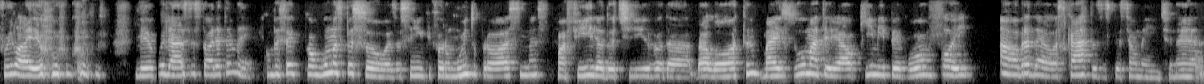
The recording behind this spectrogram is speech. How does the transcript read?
Fui lá eu mergulhar essa história também. Conversei com algumas pessoas, assim, que foram muito próximas, com a filha adotiva da, da Lota, mas o material que me pegou foi a obra dela, as cartas especialmente, né?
